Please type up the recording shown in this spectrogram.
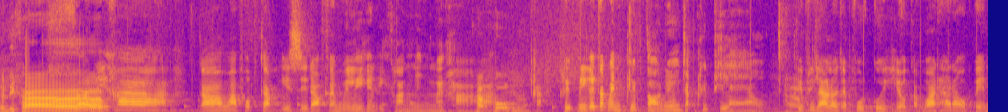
วัสดีครับ สวัสดีค่ะ ก็มาพบกับ Easy Dog Family กันอีกครั้งหนึ่งนะคะครับผมค่ะคลิปนี้ก็จะเป็นคลิปต่อเนื่องจากคลิปที่แล้วครับคลิปที่แล้วเราจะพูดคุยเกี่ยวกับว่าถ้าเราเป็น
